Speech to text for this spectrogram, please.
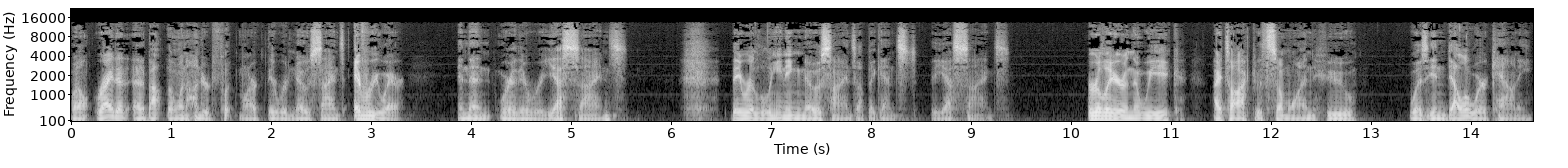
Well, right at, at about the 100 foot mark, there were no signs everywhere. And then where there were yes signs, they were leaning no signs up against the yes signs. Earlier in the week, I talked with someone who was in Delaware County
